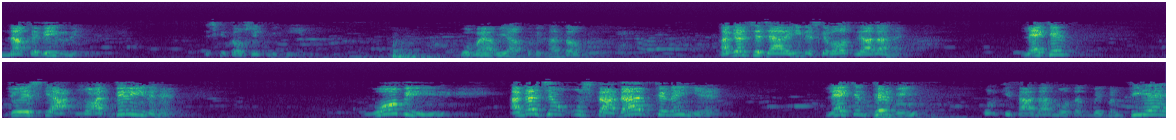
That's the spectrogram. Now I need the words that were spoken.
ناقدین نے اس کی توثیق بھی کی ہے۔ وہ میں ابھی آپ کو دکھاتا ہوں۔ اگرچہ جارحین اس کے بہت زیادہ ہیں، لیکن جو اس کے معدلین ہیں، وہ بھی اگرچہ اس تعداد کے نہیں ہیں، لیکن پھر بھی ان کی تعداد محتب بنتی ہے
